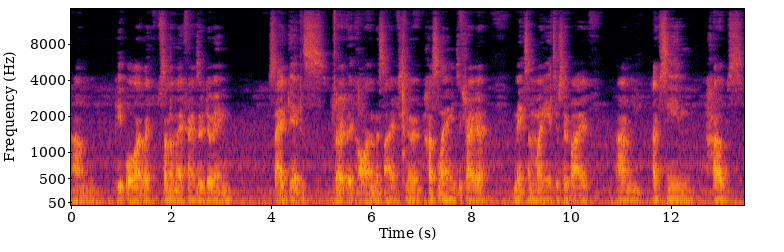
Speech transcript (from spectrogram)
Um, people are like some of my friends are doing side gigs, or they call it on the side, you know, hustling to try to make some money to survive. Um, I've seen hubs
